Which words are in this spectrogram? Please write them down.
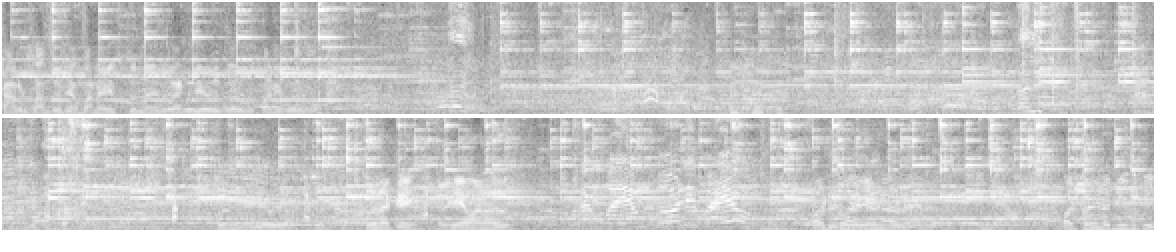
కాబట్టి సంతోషంగా మనం ఇస్తున్నాం. ఎందుకంటే దేవుడి కొరకు పని కొరకు. చూడకి ఏమనదు. నాకు భయం కోడి భయం. పట్టుకో ఏం కాదు. పట్టుకో ఇలా మీదికి.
